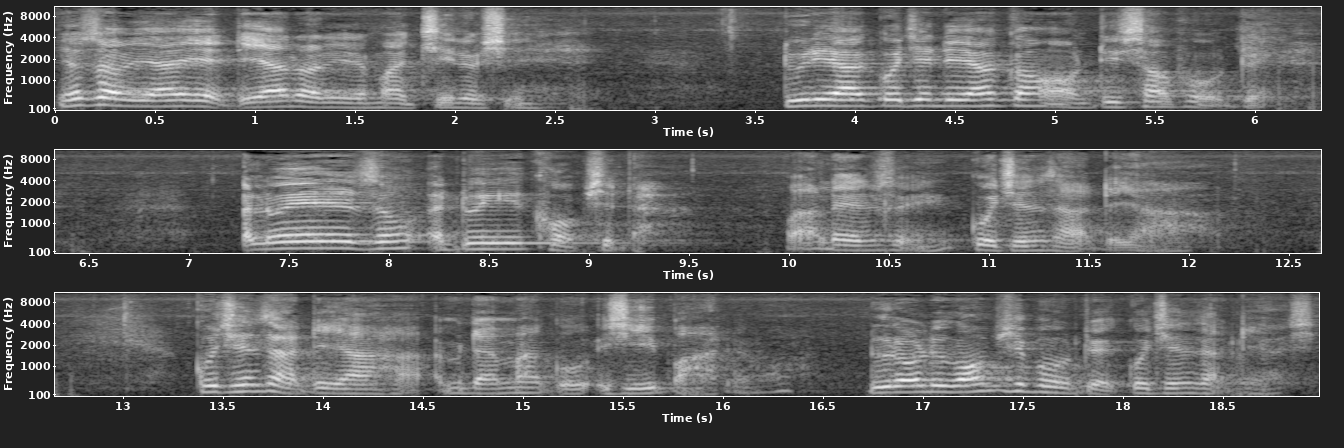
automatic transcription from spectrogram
မြတ်စွာဘုရားရဲ့တရားတော်တွေမှာကြည့်လို့ရှိရင် လူတွေကကိုချင်းတရားကောင်းအောင်တိဆောက်ဖို့အတွက်အလွယ်ဆုံးအတွေးခေါ်ဖြစ်တာဘာလဲဆိုရင်ကိုချင်းစာတရားကိုချင်းစာတရားဟာအမြဲတမ်းကိုအရေးပါတယ်ပေါ့လူတော်လူကောင်းဖြစ်ဖို့အတွက်ကိုချင်းစာတရားရှိ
